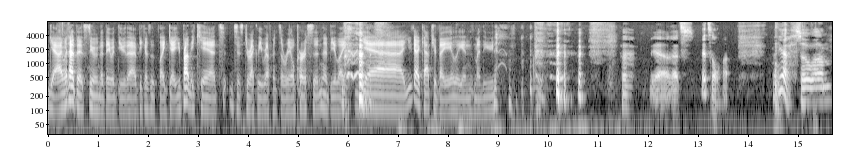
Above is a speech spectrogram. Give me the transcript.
yeah, I would have to assume that they would do that because it's like, yeah, you probably can't just directly reference a real person and be like, yeah, you got captured by aliens, my dude. Uh, yeah, that's it's a lot. But yeah, so um,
